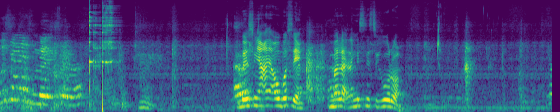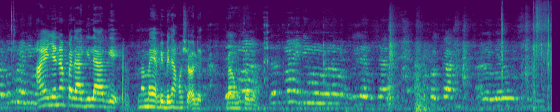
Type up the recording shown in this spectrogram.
What's in this milk, sir? Best niya kaya ubos eh. Mala, na-miss niya siguro. Ayaw niya ng palagi-lagi. Mamaya bibilang ko siya ulit. Bago mo tulog. Dapat mo hindi mo muna magbilan siya. Pagka, ano, meron gusto.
